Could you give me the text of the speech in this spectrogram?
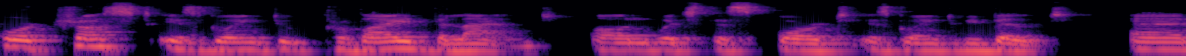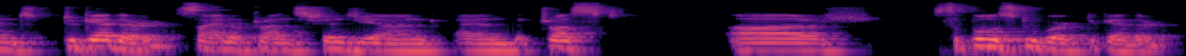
Port Trust is going to provide the land on which this port is going to be built. And together, Sinotrans Xinjiang and the trust are supposed to work together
